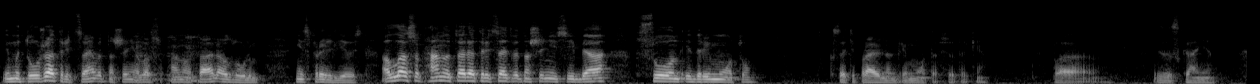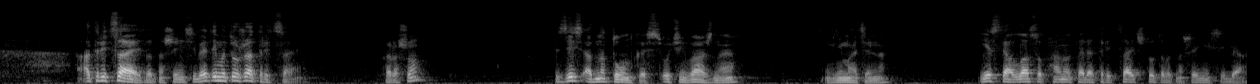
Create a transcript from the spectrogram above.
И мы тоже отрицаем в отношении Аллаха Субхану Ата'аля зульм, несправедливость. Аллах Субхану Ата'аля отрицает в отношении себя сон и дремоту. Кстати, правильно дремота все-таки по изысканию. Отрицает в отношении себя, это мы тоже отрицаем. Хорошо? Здесь одна тонкость, очень важная. Внимательно. Если Аллах Субхану Таля отрицает что-то в отношении себя,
